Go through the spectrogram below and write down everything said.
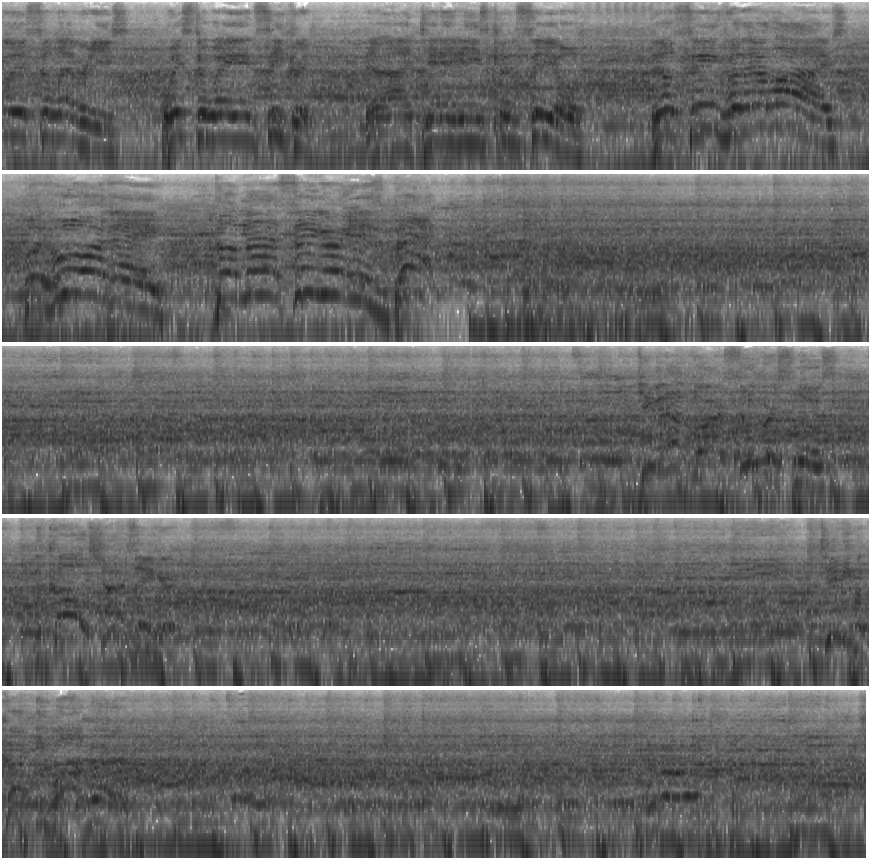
A-list celebrities whisked away in secret, their identities concealed. They'll sing for their lives, but who are they? The Masked Singer is back! Give it up for our super sleuth, Nicole Scherzinger. Wahlberg.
